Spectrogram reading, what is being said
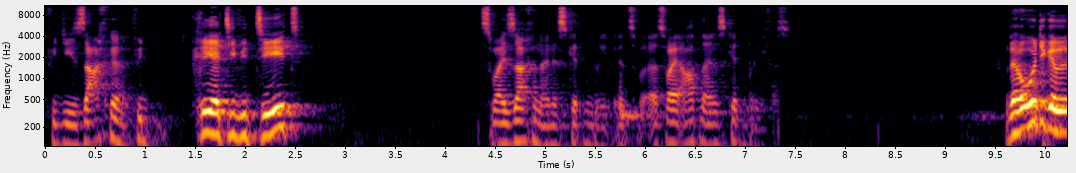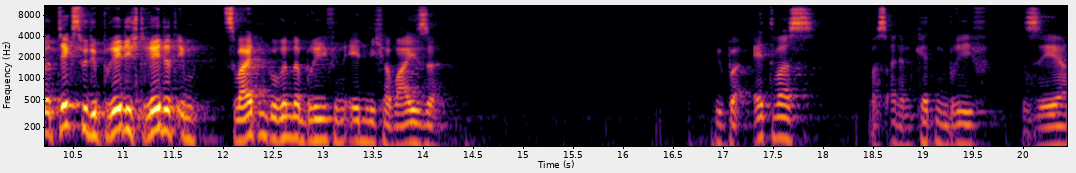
für die Sache, für Kreativität. Zwei Sachen eines Kettenbriefes, äh, zwei Arten eines Kettenbriefes. Und der heutige Text für die Predigt redet im zweiten Korintherbrief in ähnlicher Weise über etwas, was einem Kettenbrief sehr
